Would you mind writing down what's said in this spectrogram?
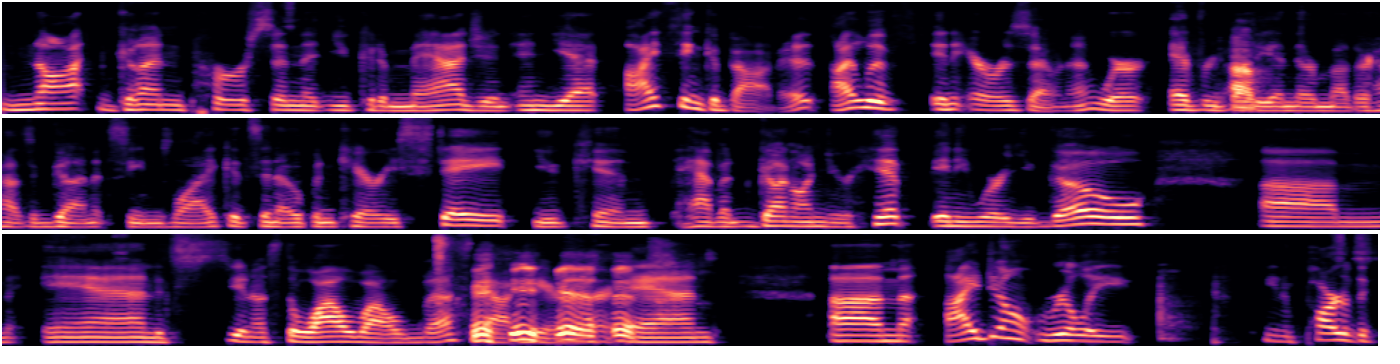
not gun person that you could imagine. And yet I think about it. I live in Arizona where everybody and their mother has a gun, it seems like. It's an open carry state. You can have a gun on your hip anywhere you go. Um, and it's, you know, it's the wild, wild west out here. and um, I don't really, you know, part of the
